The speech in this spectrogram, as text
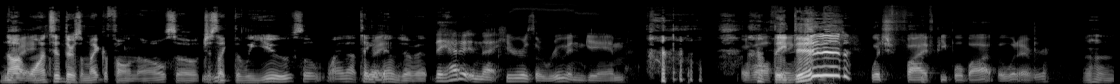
not Right. wanted. There's a microphone though, so just Mhm. like the Wii U, so why not take Right. advantage of it? They had it in that Heroes of Ruin game. of They things, did. Which five people bought, but whatever. hmm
